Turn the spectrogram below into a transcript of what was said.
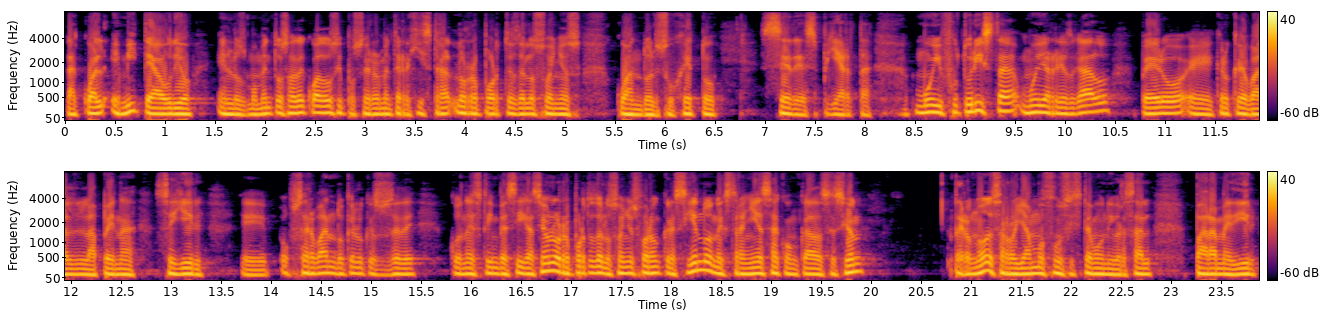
la cual emite audio en los momentos adecuados y posteriormente registra los reportes de los sueños cuando el sujeto se despierta. Muy futurista, muy arriesgado, pero eh, creo que vale la pena seguir eh, observando qué es lo que sucede con esta investigación. Los reportes de los sueños fueron creciendo en extrañeza con cada sesión, pero no desarrollamos un sistema universal para medir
